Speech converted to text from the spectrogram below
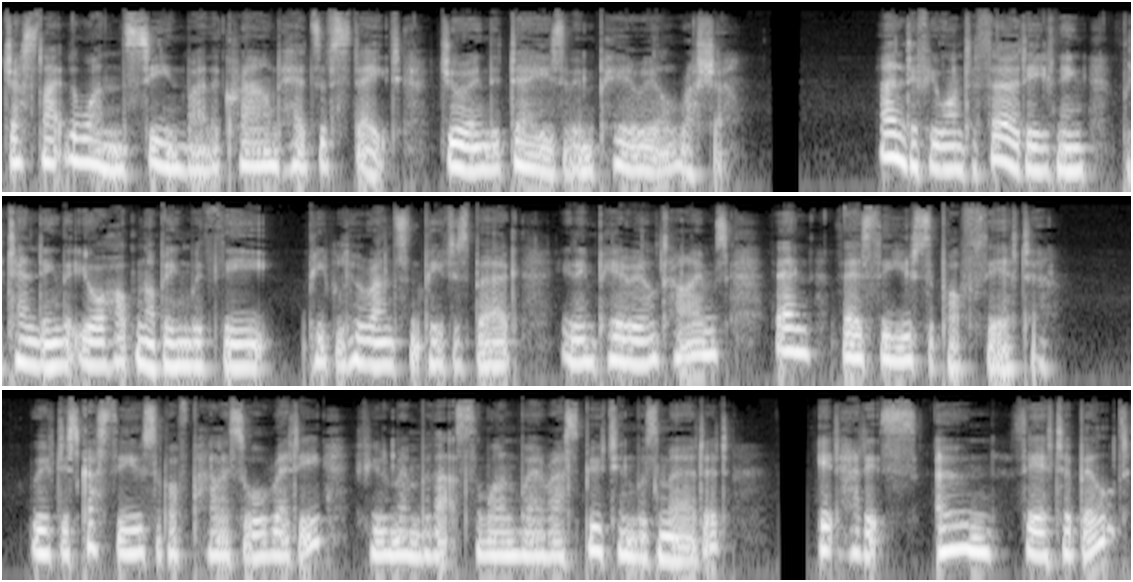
just like the ones seen by the crowned heads of state during the days of Imperial Russia. And if you want a third evening pretending that you're hobnobbing with the people who run St. Petersburg in imperial times, then there's the Yusupov Theatre. We've discussed the Yusupov Palace already. If you remember, that's the one where Rasputin was murdered. It had its own theatre built,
